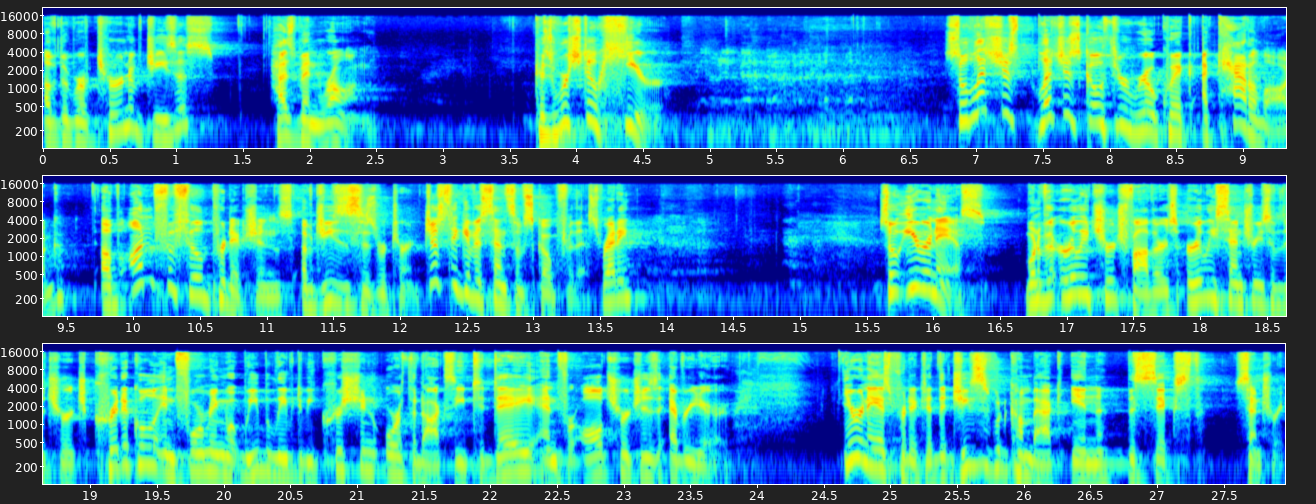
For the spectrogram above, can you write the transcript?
of the return of Jesus has been wrong. Because we're still here. So let's just let's just go through real quick a catalog of unfulfilled predictions of Jesus' return, just to give a sense of scope for this. Ready? So, Irenaeus, one of the early church fathers, early centuries of the church, critical in forming what we believe to be Christian orthodoxy today and for all churches every year. Irenaeus predicted that Jesus would come back in the sixth century.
